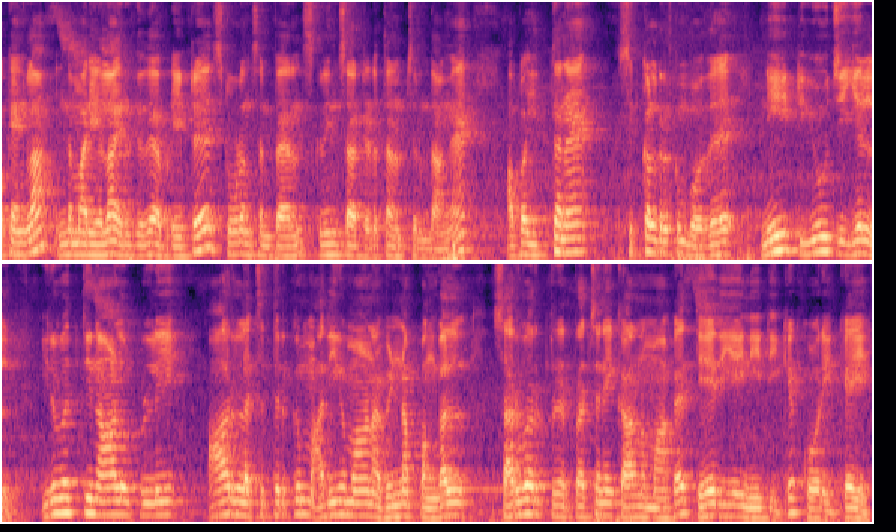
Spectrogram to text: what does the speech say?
ஓகேங்களா? இந்த மாதிரியெல்லாம் இருக்குது அப்படின்ட்டு ஸ்டூடெண்ட்ஸ் அண்ட் பேரண்ட்ஸ் ஸ்க்ரீன்ஷாட் எடுத்து அனுப்பிச்சிருந்தாங்க. அப்போ இத்தனை சிக்கல் இருக்கும்போது நீட் யூஜியில் இருபத்தி நாலு புள்ளி ஆறு லட்சத்திற்கும் அதிகமான விண்ணப்பங்கள் சர்வர் பிர- பிரச்சனை காரணமாக தேதியை நீட்டிக்க கோரிக்கை.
